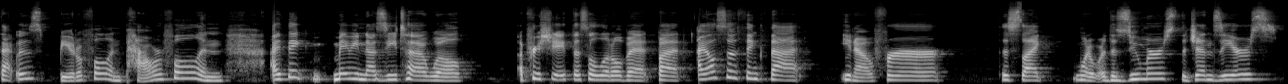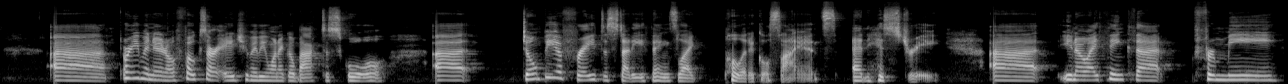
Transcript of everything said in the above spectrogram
That was beautiful and powerful. And i think maybe nazita will appreciate this a little bit but i also think that you know for this like what were the zoomers the gen zers uh, or even you know folks our age who maybe want to go back to school uh, don't be afraid to study things like political science and history. Uh, you know, I think that for me,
